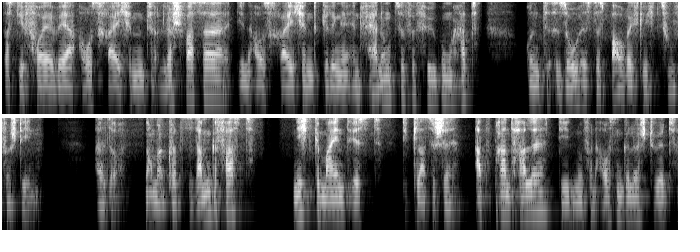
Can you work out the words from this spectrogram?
dass die Feuerwehr ausreichend Löschwasser in ausreichend geringe Entfernung zur Verfügung hat. Und so ist es baurechtlich zu verstehen. Also nochmal kurz zusammengefasst. Nicht gemeint ist die klassische Abbrandhalle, die nur von außen gelöscht wird,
